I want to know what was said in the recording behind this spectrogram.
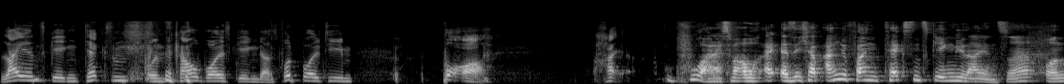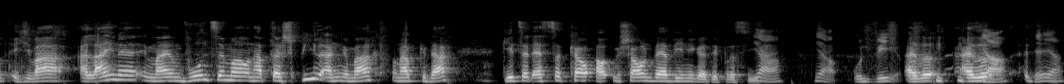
Lions gegen Texans und Cowboys gegen das Footballteam. Boah. Hi Puh, das war auch, also ich habe angefangen Texans gegen die Lions, ne? Und ich war alleine in meinem Wohnzimmer und habe das Spiel angemacht und habe gedacht, GZS kau- schauen, wer weniger depressiv. ja, ja. Und wie. Also, also, ja, ja, ja.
